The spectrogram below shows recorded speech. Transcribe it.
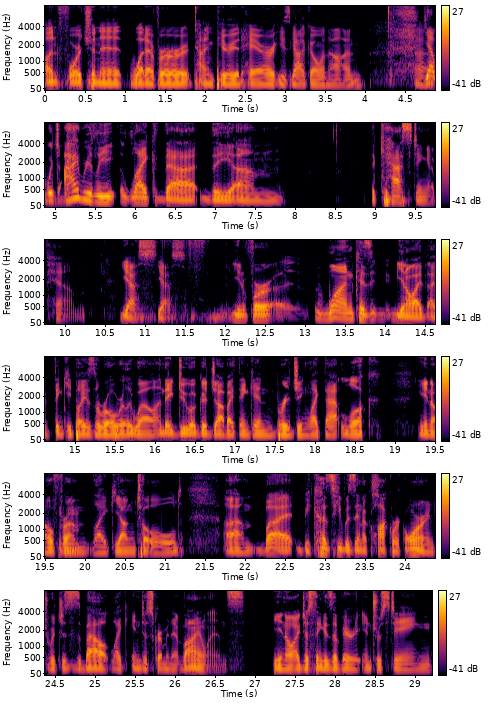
unfortunate whatever time period hair he's got going on. yeah, which I really like that the um the casting of him. Yes, yes, You know, for uh, one, because you know, I, I think he plays the role really well, and they do a good job, I think, in bridging like that look. You know, from like young to old. Um, but because he was in a Clockwork Orange, which is about like indiscriminate violence, you know, I just think is a very interesting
